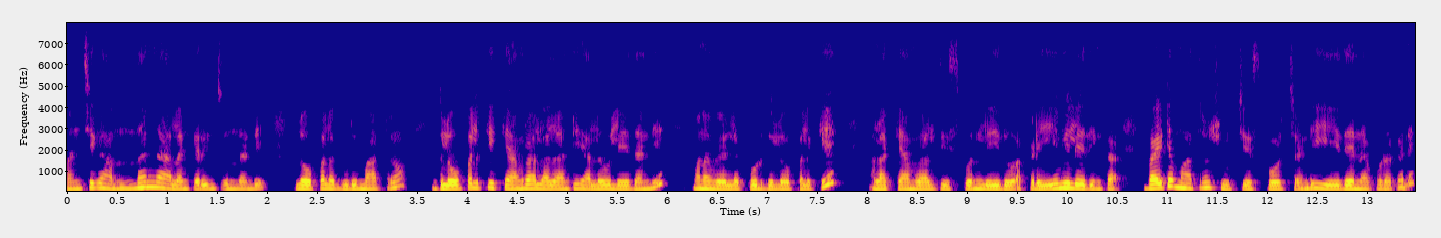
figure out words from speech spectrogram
మంచిగా అందంగా అలంకరించి ఉందండి లోపల గుడి మాత్రం. ఇంక లోపలికి కెమెరాలు అలాంటివి అలవ్ లేదండి. మనం వెళ్ళకూడదు లోపలికి. అలా కెమెరాలు తీసుకొని లేదు. అక్కడ ఏమీ లేదు ఇంకా బయట మాత్రం షూట్ చేసుకోవచ్చండి. ఏదైనా కూడా కానీ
